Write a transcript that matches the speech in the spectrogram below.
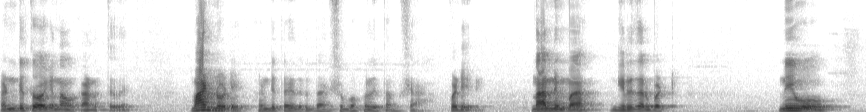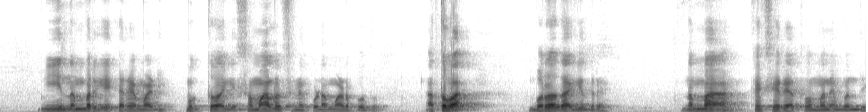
ಖಂಡಿತವಾಗಿ ನಾವು ಕಾಣುತ್ತೇವೆ. ಮಾಡಿ ನೋಡಿ, ಖಂಡಿತ ಇದರಿಂದ ಶುಭ ಫಲಿತಾಂಶ ಪಡೀರಿ. ನಾನು ನಿಮ್ಮ ಗಿರಿಧರ್ ಭಟ್. ನೀವು ಈ ನಂಬರ್ಗೆ ಕರೆ ಮಾಡಿ, ಮುಕ್ತವಾಗಿ ಸಮಾಲೋಚನೆ ಕೂಡ ಮಾಡ್ಬೋದು. ಅಥವಾ ಬರೋದಾಗಿದ್ದರೆ ನಮ್ಮ ಕಚೇರಿ ಅಥವಾ ಮನೆ ಬಂದು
